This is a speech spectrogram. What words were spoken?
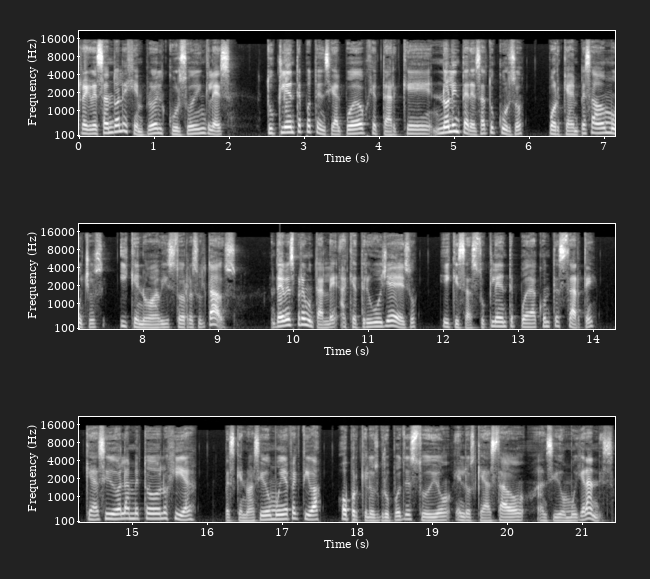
Regresando al ejemplo del curso de inglés, tu cliente potencial puede objetar que no le interesa tu curso porque ha empezado muchos y que no ha visto resultados. Debes preguntarle a qué atribuye eso y quizás tu cliente pueda contestarte que ha sido la metodología, pues que no ha sido muy efectiva o porque los grupos de estudio en los que ha estado han sido muy grandes.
